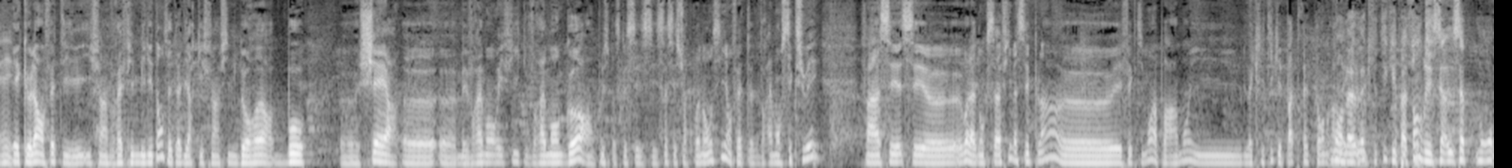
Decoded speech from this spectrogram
Ouais. et que là en fait il, il fait un vrai film militant, c'est-à-dire qu'il fait un film d'horreur beau. Euh, euh, euh, mais vraiment horrifique, vraiment gore en plus parce que c'est- ça c'est surprenant aussi en fait, vraiment sexué. Enfin, c'est, c'est euh, voilà, donc c'est un film assez plein. Euh, effectivement, apparemment, il, la critique est pas très tendre. Non, avec, la, euh, la critique est pas tendre et ça, ça, bon,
